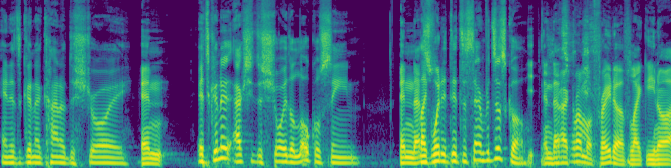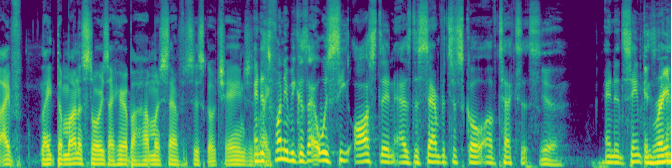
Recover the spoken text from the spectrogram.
and it's gonna kind of destroy. And It's gonna actually destroy the local scene, and that's like what it did to San Francisco. and that's what I'm afraid of. Like you know, I've like the amount of stories I hear about how much San Francisco changed, And like, it's funny because I always see Austin as the San Francisco of Texas. Yeah. And the same thing. And Rain,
